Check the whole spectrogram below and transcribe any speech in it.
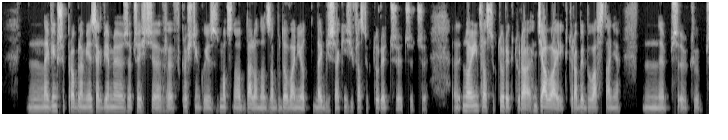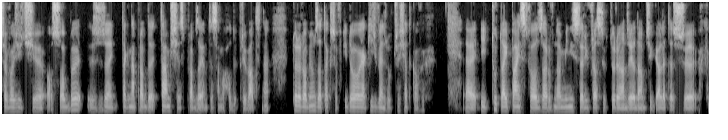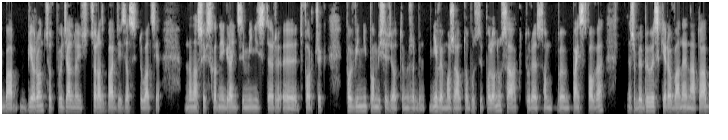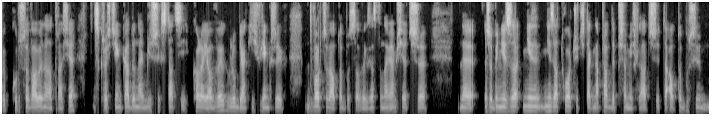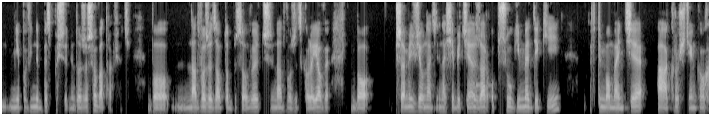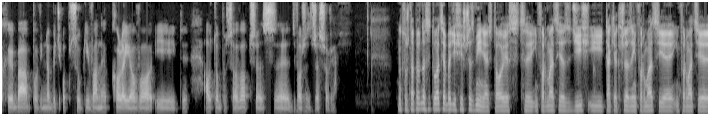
Największy problem jest, jak wiemy, że przejście w, w Krościenku jest mocno oddalone od zabudowań i od najbliższej jakiejś infrastruktury, czy, czy, czy no, infrastruktury, która działa i która by była w stanie mm, przewozić osoby, że tak naprawdę tam się sprawdzają te samochody prywatne, które robią za taksówki do jakichś węzłów przesiadkowych. E, I tutaj państwo, zarówno minister infrastruktury Andrzej Adamczyk, ale też e, chyba biorący odpowiedzialność coraz bardziej za sytuację na naszej wschodniej granicy minister e, Dworczyk, powinni pomyśleć o tym, żeby, nie wiem, może autobusy Polonusa, które są państwowe, żeby były skierowane na to, aby kursowały na trasie z Krościenka do najbliższych stacji kolejowych lub jakichś większych dworców autobusowych. Zastanawiam się, czy żeby nie, za, nie, nie zatłoczyć tak naprawdę przemyśla, czy te autobusy nie powinny bezpośrednio do Rzeszowa trafiać, bo na dworzec autobusowy czy na dworzec kolejowy, bo przemyśl wziął na, na siebie ciężar obsługi medyki w tym momencie, a Krościenko chyba powinno być obsługiwane kolejowo i autobusowo przez e, dworzec w Rzeszowie. No cóż, na pewno sytuacja będzie się jeszcze zmieniać. To jest y, informacja z dziś i tak jak śledzę informacje, informacje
